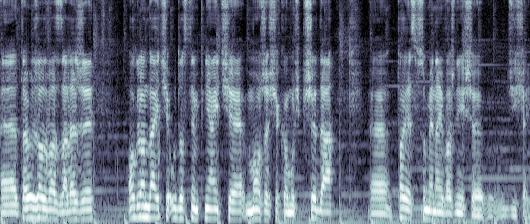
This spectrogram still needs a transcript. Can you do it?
E, To już od Was zależy. Oglądajcie, udostępniajcie, może się komuś przyda. E, To jest w sumie najważniejsze dzisiaj.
